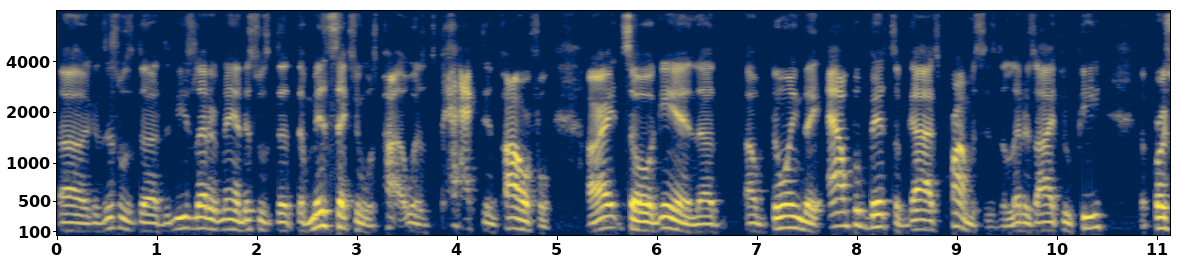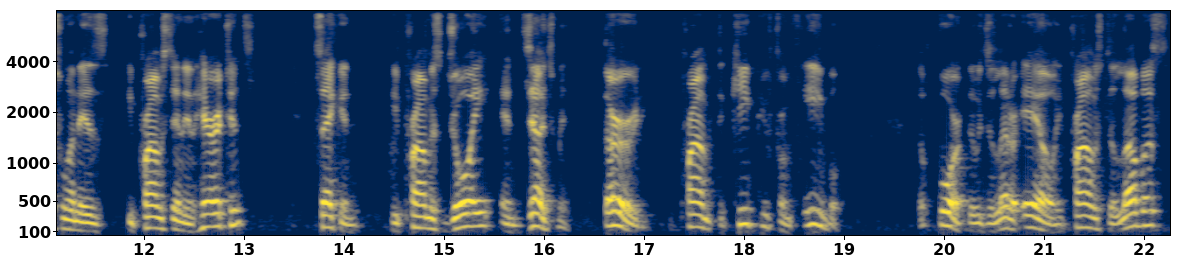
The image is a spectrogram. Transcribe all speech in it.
because uh, this was the, the, these letter man. This was the the midsection was was packed and powerful. All right. So again, uh, of doing the alphabets of God's promises, the letters I through P. The first one is He promised an inheritance. Second, He promised joy and judgment. Third, He promised to keep you from evil. The fourth, it was the letter L. He promised to love us.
